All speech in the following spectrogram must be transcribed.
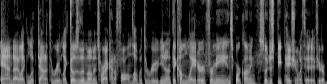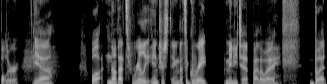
And I like look down at the route. Like those are the moments where I kind of fall in love with the route, you know? They come later for me in sport climbing. So just be patient with it if you're a boulderer. Yeah. Well, no, that's really interesting. That's a great mini tip, by the way. But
